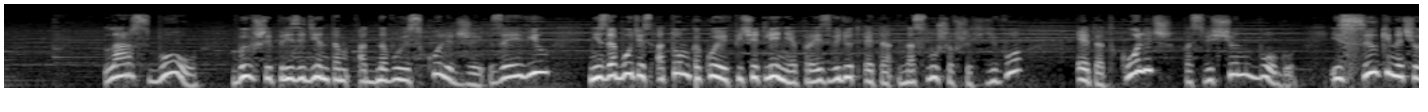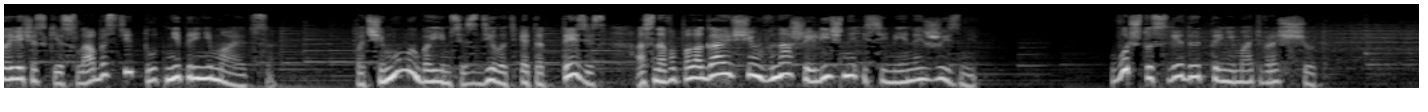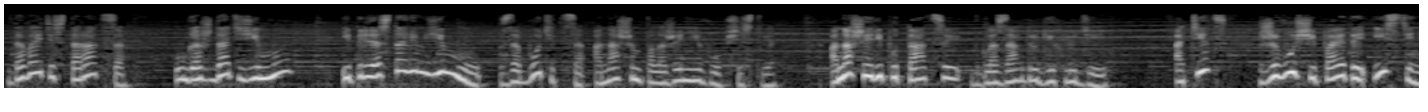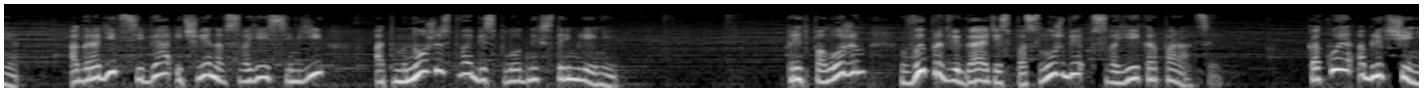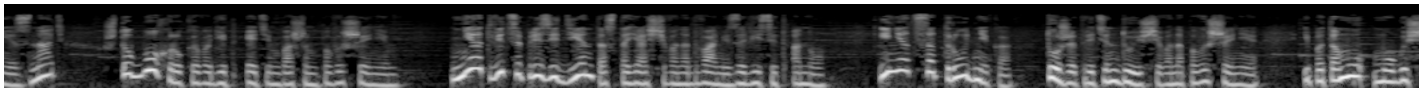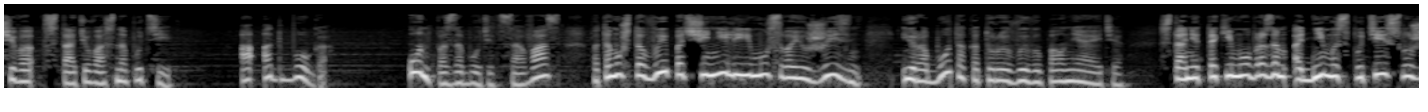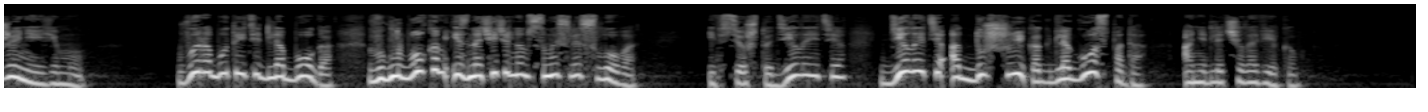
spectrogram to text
Ларс Боу бывший президентом одного из колледжей, заявил, не заботясь о том, какое впечатление произведет это на слушавших его, этот колледж посвящен Богу, и ссылки на человеческие слабости тут не принимаются. Почему мы боимся сделать этот тезис основополагающим в нашей личной и семейной жизни? Вот что следует принимать в расчет. Давайте стараться угождать Ему и предоставим ему заботиться о нашем положении в обществе, о нашей репутации в глазах других людей. Отец, живущий по этой истине, оградит себя и членов своей семьи от множества бесплодных стремлений. Предположим, вы продвигаетесь по службе в своей корпорации. Какое облегчение знать, что Бог руководит этим вашим повышением – не от вице-президента, стоящего над вами, зависит оно, и не от сотрудника, тоже претендующего на повышение, и потому могущего встать у вас на пути, а от Бога. Он позаботится о вас, потому что вы подчинили Ему свою жизнь, и работа, которую вы выполняете, станет таким образом одним из путей служения Ему – вы работаете для Бога в глубоком и значительном смысле слова. И все, что делаете, делаете от души, как для Господа, а не для человеков.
